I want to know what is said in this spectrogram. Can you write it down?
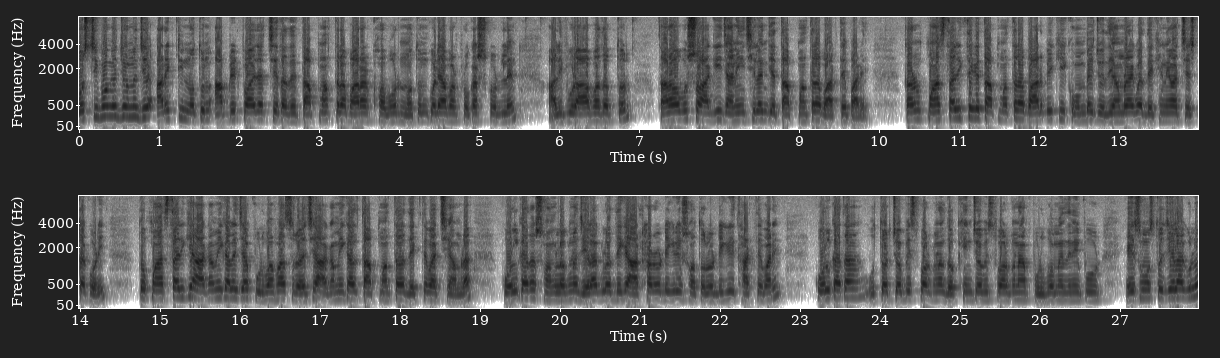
পশ্চিমবঙ্গের জন্য যে আরেকটি নতুন আপডেট পাওয়া যাচ্ছে তাদের তাপমাত্রা বাড়ার খবর নতুন করে আবার প্রকাশ করলেন আলিপুর আবহাওয়া দপ্তর। তারা অবশ্য আগেই জানিয়েছিলেন যে তাপমাত্রা বাড়তে পারে। কারণ পাঁচ তারিখ থেকে তাপমাত্রা বাড়বে কি কমবে যদি আমরা একবার দেখে নেওয়ার চেষ্টা করি, তো পাঁচ তারিখে আগামীকালে যা পূর্বাভাস রয়েছে, আগামীকাল তাপমাত্রা দেখতে পাচ্ছি আমরা। কলকাতা সংলগ্ন জেলাগুলোর দিকে আঠারো ডিগ্রি, সতেরো ডিগ্রি থাকতে পারে। কলকাতা, উত্তর চব্বিশ পরগনা, দক্ষিণ চব্বিশ পরগনা, পূর্ব মেদিনীপুর, এই সমস্ত জেলাগুলো।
